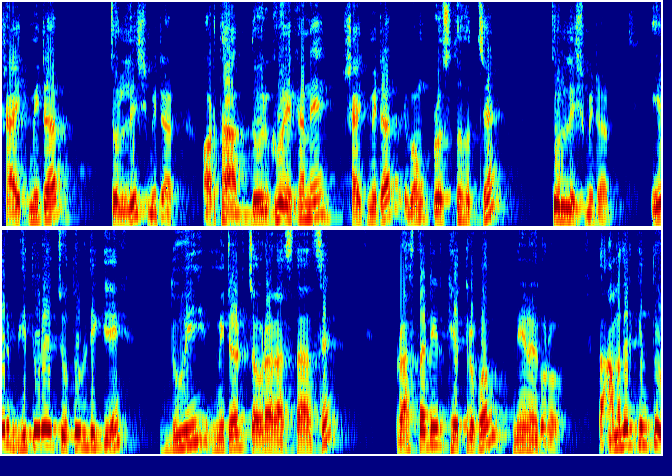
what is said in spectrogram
ষাট মিটার, চল্লিশ মিটার। অর্থাৎ দৈর্ঘ্য এখানে ষাট মিটার এবং প্রস্থ হচ্ছে চল্লিশ মিটার। এর ভিতরে চতুর্দিকে দুই মিটার চওড়া রাস্তা আছে। রাস্তাটির ক্ষেত্রফল নির্ণয় করো। তো আমাদের কিন্তু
